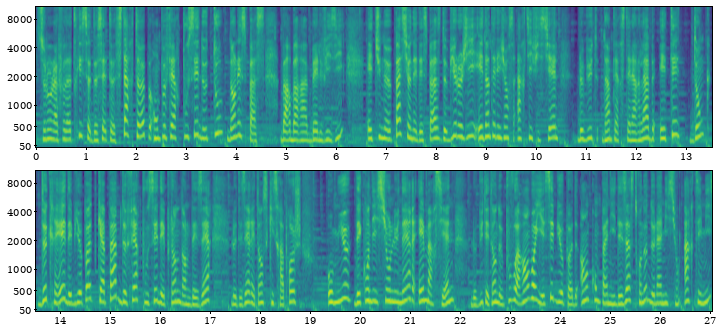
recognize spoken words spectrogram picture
Selon la fondatrice de cette start-up, on peut faire pousser de tout dans l'espace. Barbara Belvisi est une passionnée d'espace, de biologie et d'intelligence artificielle. Le but d'Interstellar Lab était donc de créer des biopodes capables de faire pousser des plantes dans le désert, le désert étant ce qui se rapproche au mieux des conditions lunaires et martiennes, le but étant de pouvoir envoyer ces biopodes en compagnie des astronautes de la mission Artemis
